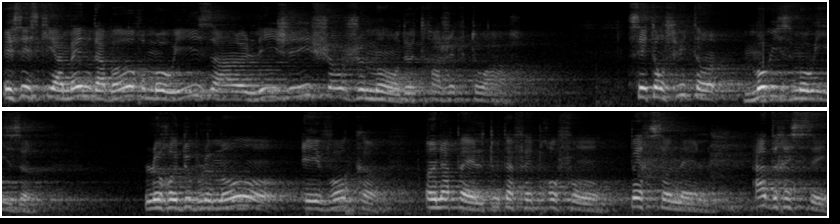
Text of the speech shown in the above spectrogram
Et c'est ce qui amène d'abord Moïse à un léger changement de trajectoire. C'est ensuite un Moïse-Moïse. Le redoublement évoque un appel tout à fait profond, personnel, adressé.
